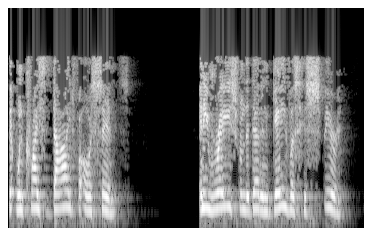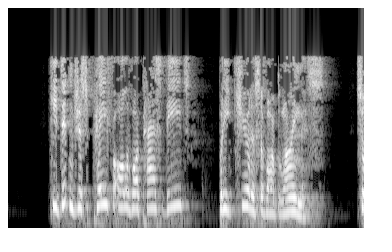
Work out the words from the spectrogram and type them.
That when Christ died for our sins, and he raised from the dead and gave us his spirit, he didn't just pay for all of our past deeds, but he cured us of our blindness so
